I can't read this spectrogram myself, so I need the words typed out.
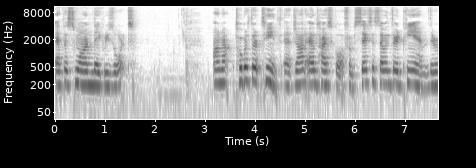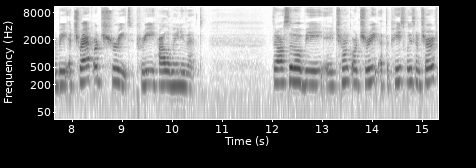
at the Swan Lake Resort. On October 13th at John Adams High School from 6 to 7:30 p.m. there will be a track or treat pre-Halloween event. There also will be a trunk or treat at the Peace Lutheran Church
